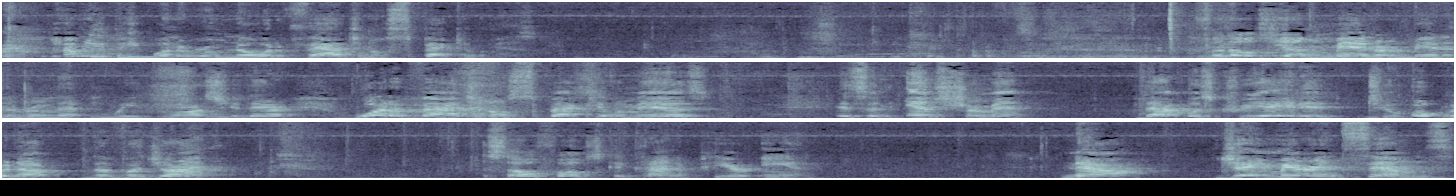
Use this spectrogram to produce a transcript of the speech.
How many people in the room know what a vaginal speculum is? For those young men or men in the room that we've lost you there, what a vaginal speculum is, it's an instrument that was created to open up the vagina so folks can kind of peer in. Now, J. Marion Sims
